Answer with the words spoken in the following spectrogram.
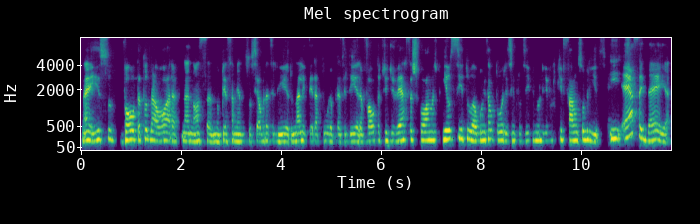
Né? Isso volta toda hora na nossa, no pensamento social brasileiro, na literatura brasileira, volta de diversas formas, e eu cito alguns autores, inclusive no livro, que falam sobre isso. E essa ideia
